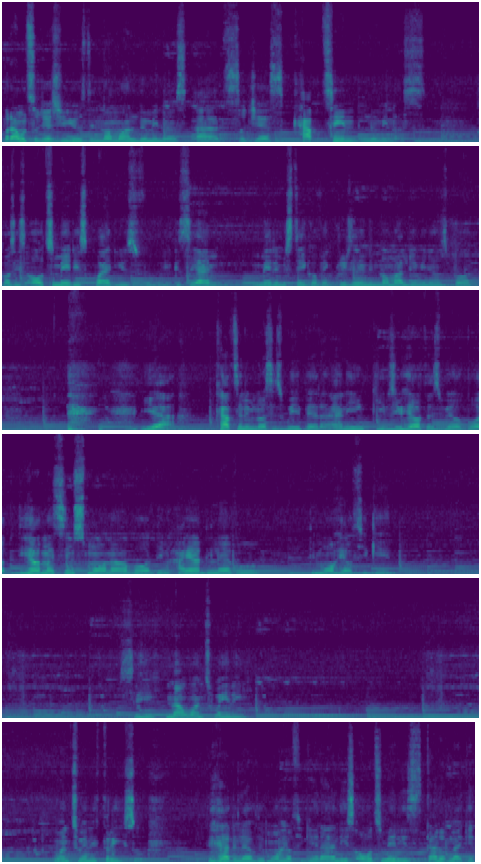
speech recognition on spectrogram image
But I would suggest you use the normal Luminous and suggest Captain Luminous because his ultimate is quite useful. You can see I made a mistake of increasing the normal Luminous, but yeah, Captain Luminous is way better and he gives you health as well. But the health might seem small now, but the higher the level, the more health you gain. See, now 120, 123. So the higher the level, the more health you gain. And his ultimate is kind of like a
